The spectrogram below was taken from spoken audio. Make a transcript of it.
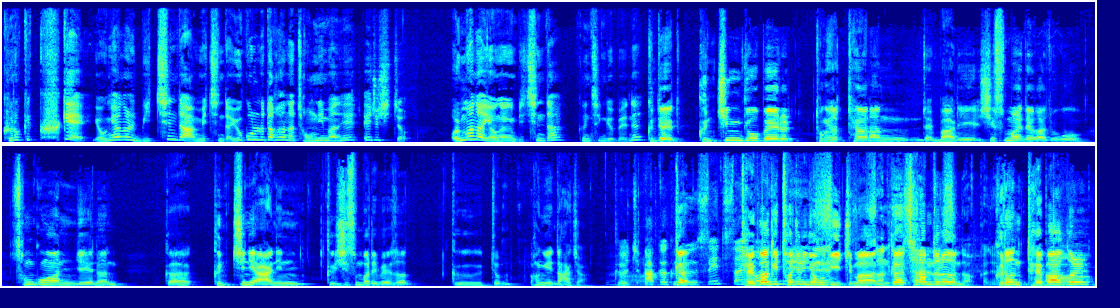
그렇게 크게 영향을 미친다 안 미친다 이걸로다가 하나 정리만 해, 해주시죠. 얼마나 영향을 미친다 근친교배는? 근데 근친교배를 통해서 태어난 이제 말이 씨수말이 돼가지고 성공한 예는 그러니까 근친이 아닌 그 씨수말에 비해서 그 좀 확률이 낮아. 그렇죠. 아까 그 그러니까 세인트 사이먼 대박이 터지는 네. 경우도 있지만, 그러니까 사람들은 전에. 그런 대박을 어.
